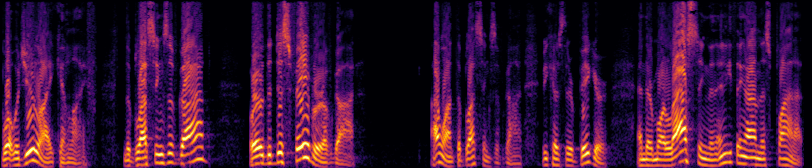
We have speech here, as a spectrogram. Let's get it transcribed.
What would you like in life? The blessings of God or the disfavor of God? I want the blessings of God because they're bigger and they're more lasting than anything on this planet.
